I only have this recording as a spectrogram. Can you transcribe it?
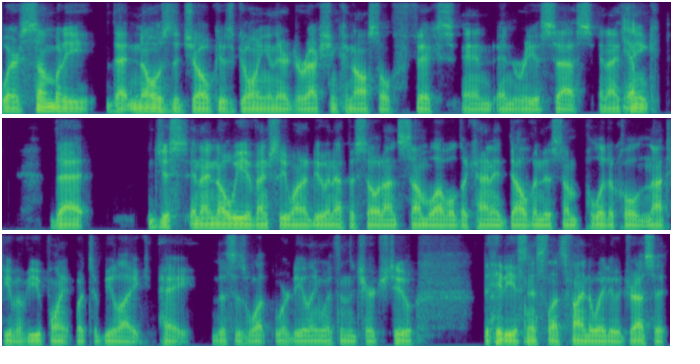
where somebody that knows the joke is going in their direction can also fix and and reassess. And I yep. think that just and I know we eventually want to do an episode on some level to kind of delve into some political, not to give a viewpoint, but to be like, hey, this is what we're dealing with in the church too. The hideousness, let's find a way to address it.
